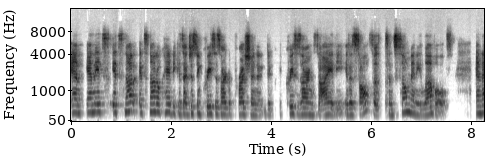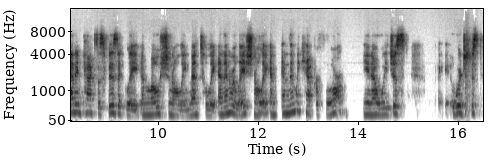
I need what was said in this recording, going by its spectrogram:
and and it's it's not it's not okay because that just increases our depression it increases our anxiety. It assaults us in so many levels. And that impacts us physically emotionally mentally and then relationally. And and then we can't perform. You know we just we're just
